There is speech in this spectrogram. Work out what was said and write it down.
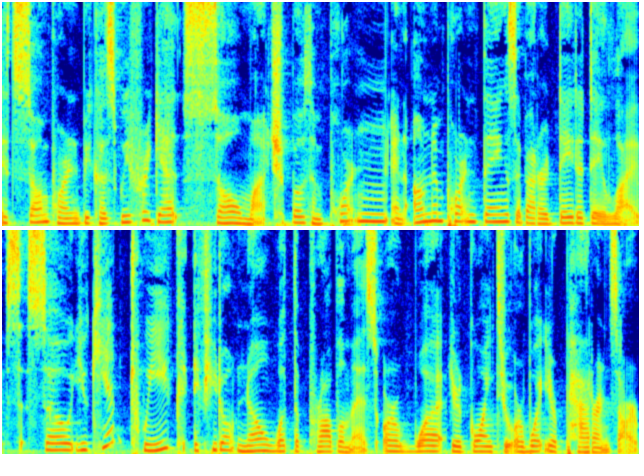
It's so important because we forget so much, both important and unimportant things about our day to day lives. So you can't tweak if you don't know what the problem is or what you're going through or what your patterns are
